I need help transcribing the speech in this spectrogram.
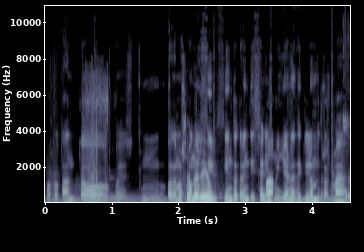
Por lo tanto, pues mm, podemos conducir 136 millones de kilómetros más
